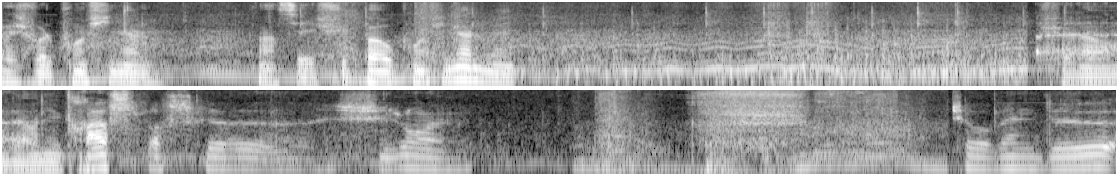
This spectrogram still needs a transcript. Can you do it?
Ouais, je vois le point final. Enfin, c'est, je suis pas au point final, mais. Je suis à l'avant-dernier. quoi. Trace parce que je suis loin. Je suis au 22.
